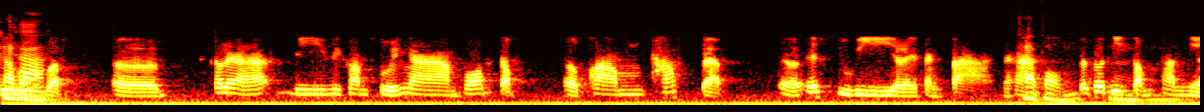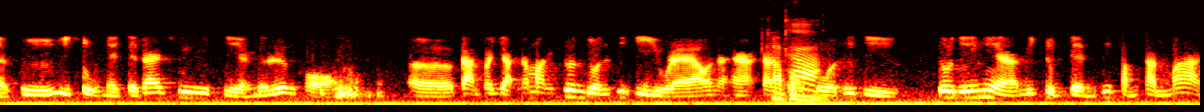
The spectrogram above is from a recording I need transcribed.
ครับดูผมแบบเออเขาเรียกอะไรฮะมีมีความสวยงามพร้อมกับเอ่อ ความทัฟแบบเอ่อ SUV อะไรต่างๆนะฮะครับผมแล้วก็ที่สำคัญเนี่ยคืออีซูเนี่ยจะได้ชื่อเสียงในเรื่องของเอ่อการประหยัดน้ำมันเครื่องยนต์ที่ดีอยู่แล้วนะฮะการครับทรงผมตัวที่ดีตัวนี้เนี่ยมีจุดเด่นที่สำคัญมาก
